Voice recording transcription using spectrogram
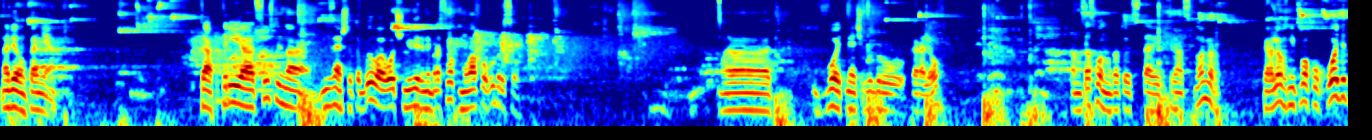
На белом коне. Так, три от Суслина. Не знаю, что это было. Очень уверенный бросок. Молоко выбросил. Э, вводит мяч в игру Королев. Там заслоном готовится ставить 13 номер. Королев неплохо уходит.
